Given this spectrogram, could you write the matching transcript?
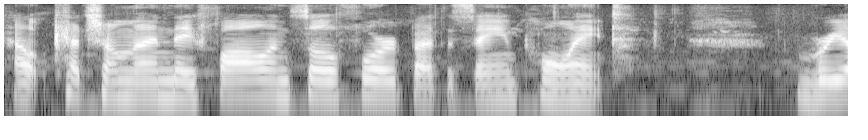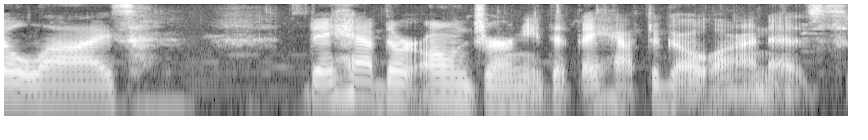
help catch them when they fall and so forth, but at the same point, realize they have their own journey that they have to go on as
